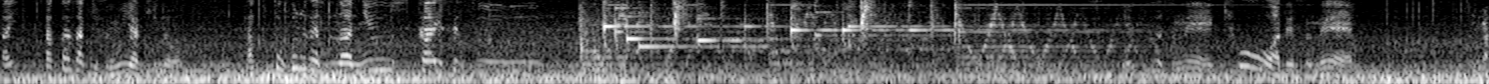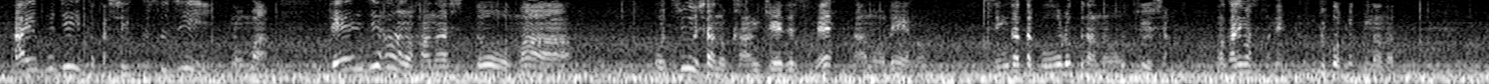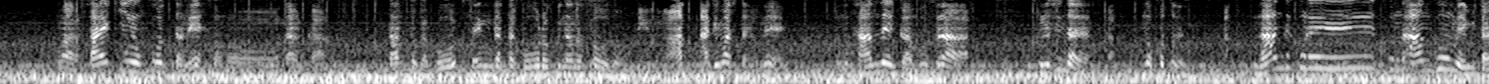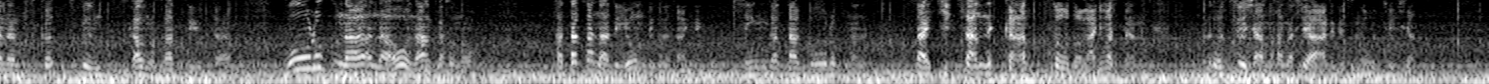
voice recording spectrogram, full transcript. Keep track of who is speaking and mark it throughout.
Speaker 1: はい、坂崎文明のファクトフルネスなニュース解説。えっとですね、今日はですね、まあ、5G とか 6G の、まあ、電磁波の話と、まあ、お注射の関係ですね。あの、例の、新型567のお注射。わかりますかね ?567 って。まあ、最近起こったね、その、なんか、なんとか1000型567騒動っていうのがありましたよね。この3年間僕ら苦しんだじゃないですか。のことです。なんでこれ、こんな暗号名みたいなの使使うのかって言ったら、567をなんかその、カタカナで読んでくださいね。新型567ですよ。最近3年間あった騒動がありましたよね。お注射の話はあれですね、お注射。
